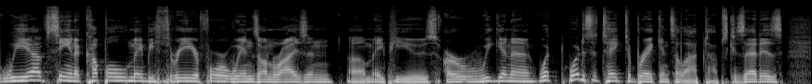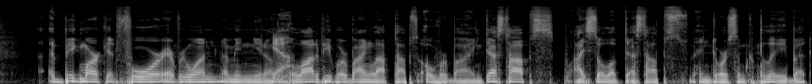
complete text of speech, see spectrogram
we have seen a couple, maybe three or four wins on Ryzen um, APUs. Are we gonna? What What does it take to break into laptops? Because that is a big market for everyone. I mean, you know, Yeah. a lot of people are buying laptops over buying desktops. I still love desktops, endorse them completely. But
